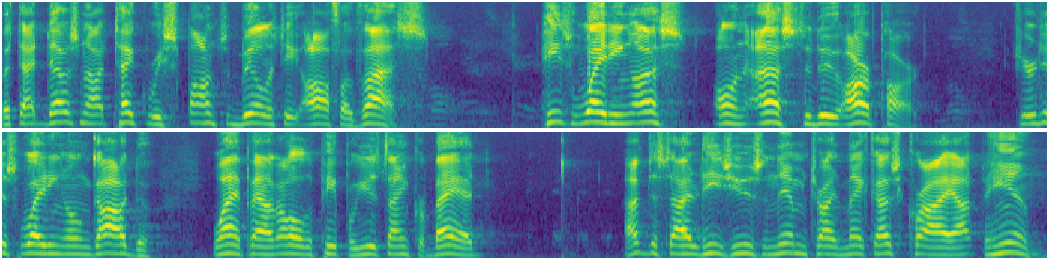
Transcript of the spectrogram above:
But that does not take responsibility off of us. He's waiting us on us to do our part. If you're just waiting on God to wipe out all the people you think are bad, I've decided He's using them to try to make us cry out to Him.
